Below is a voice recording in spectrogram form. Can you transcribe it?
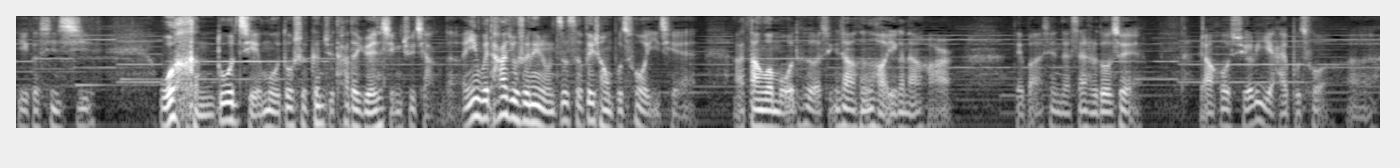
一个信息，我很多节目都是根据他的原型去讲的，因为他就是那种姿色非常不错，以前啊当过模特，形象很好一个男孩，对吧？现在三十多岁，然后学历也还不错啊。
